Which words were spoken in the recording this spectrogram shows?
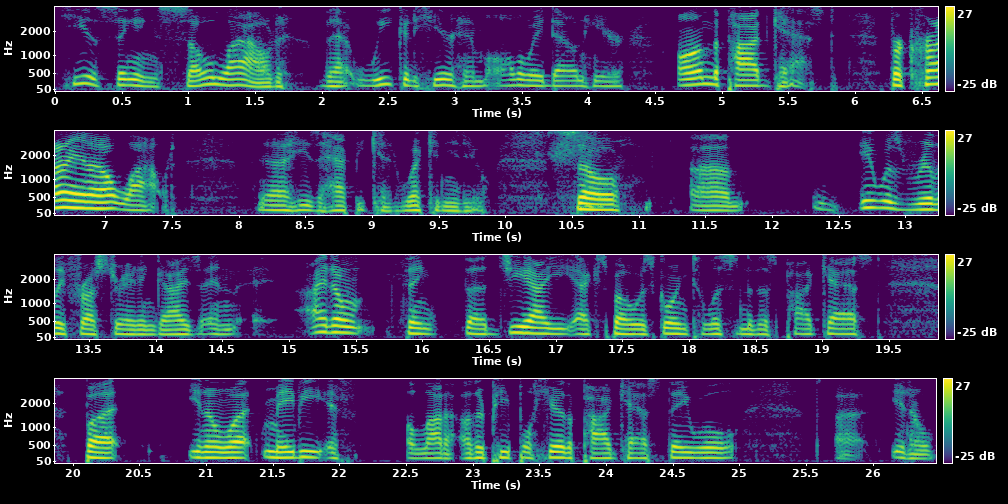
He is singing so loud that we could hear him all the way down here on the podcast for crying out loud. Yeah, he's a happy kid. What can you do? So, um, it was really frustrating, guys. And I don't think the GIE Expo is going to listen to this podcast. But you know what? Maybe if a lot of other people hear the podcast, they will, uh, you know,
